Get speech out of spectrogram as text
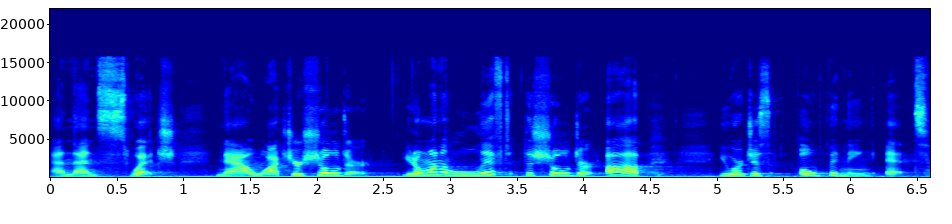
and then switch. Now watch your shoulder. You don't wanna lift the shoulder up, you are just opening it.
